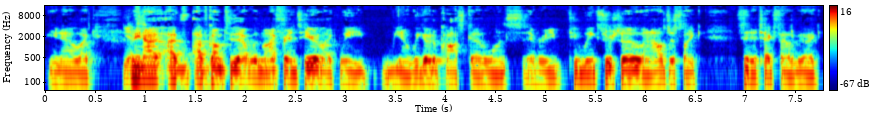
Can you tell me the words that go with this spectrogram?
you know like Yes. i mean I, i've i've gone through that with my friends here. Like we you know we go to costco once every two weeks or so and i'll just like send a text out and be like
